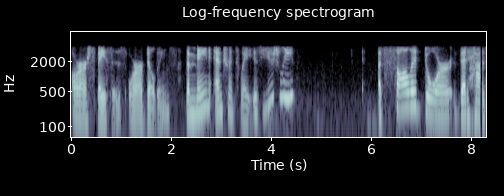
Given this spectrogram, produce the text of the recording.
or our spaces or our buildings, the main entranceway is usually a solid door that has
